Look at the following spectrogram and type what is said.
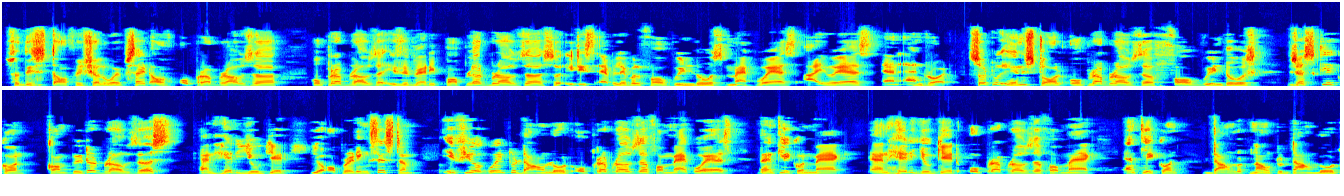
So this is the official website of Opera browser Opera browser is a very popular browser so it is available for Windows, macOS, iOS and Android. So to install Opera browser for Windows just click on computer browsers and here you get your operating system. If you are going to download Opera browser for macOS then click on Mac and here you get Opera browser for Mac and click on download now to download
